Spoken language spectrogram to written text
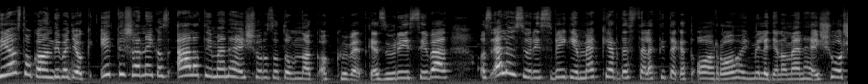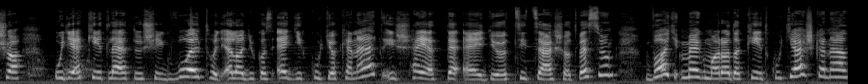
Sziasztok, Andi vagyok! Itt is lennék az állati menhely sorozatomnak a következő részével. Az előző rész végén megkérdeztelek titeket arról, hogy mi legyen a menhely sorsa. Ugye két lehetőség volt, hogy eladjuk az egyik kutyakenelt, és helyette egy cicásat veszünk, vagy megmarad a két kutyás kenel,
